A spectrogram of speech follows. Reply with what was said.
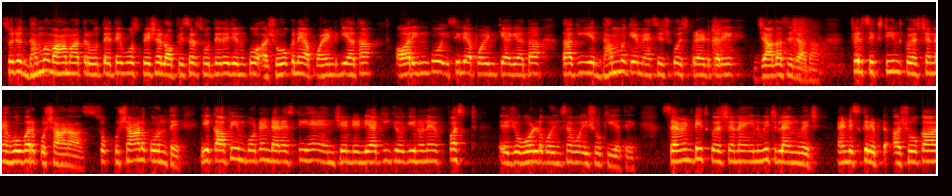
सो so, जो धम्म महामात्र होते थे वो स्पेशल ऑफिसर्स होते थे जिनको अशोक ने अपॉइंट किया था। और इनको इसीलिए अपॉइंट किया गया था ताकि ये धम्म के मैसेज को स्प्रेड करे ज़्यादा से ज़्यादा। फिर सिक्सटीन क्वेश्चन है, who were Kushana so Kushan कौन थे? ये काफ़ी इंपॉर्टेंट डायनेस्टी है एंशियंट इंडिया की, क्योंकि इन्होंने फ़र्स्ट जो गोल्ड कोइंस है वो इशू किए थे। सेवेंटी क्वेश्चन है in which language and script Ashoka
